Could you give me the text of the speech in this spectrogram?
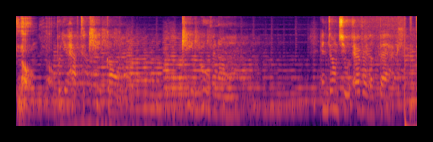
Maintenant. but you have to keep going, keep moving on, and don't you ever look back.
